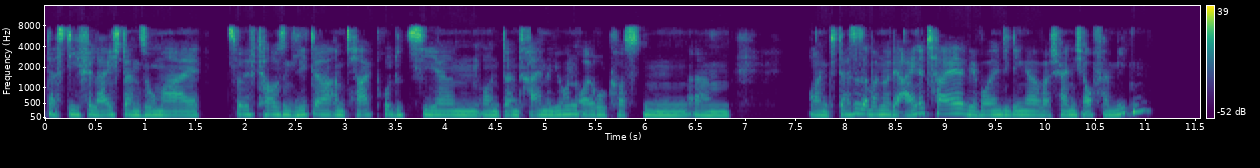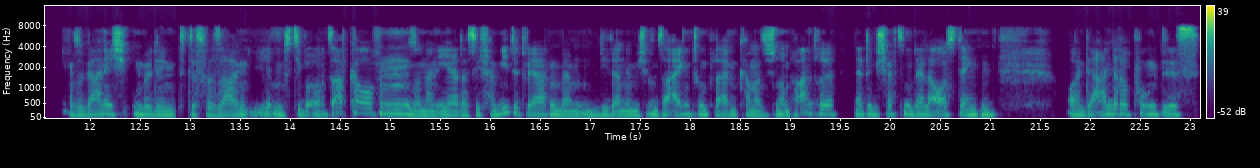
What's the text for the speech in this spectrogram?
dass die vielleicht dann so mal 12.000 Liter am Tag produzieren und dann drei Millionen Euro kosten. Ähm, und das ist aber nur der eine Teil. Wir wollen die Dinger wahrscheinlich auch vermieten. Also gar nicht unbedingt, dass wir sagen, ihr müsst die bei uns abkaufen, sondern eher, dass sie vermietet werden. Wenn die dann nämlich unser Eigentum bleiben, kann man sich noch ein paar andere nette Geschäftsmodelle ausdenken. Und der andere Punkt ist,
